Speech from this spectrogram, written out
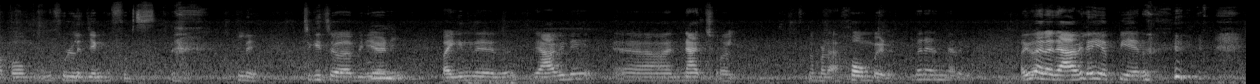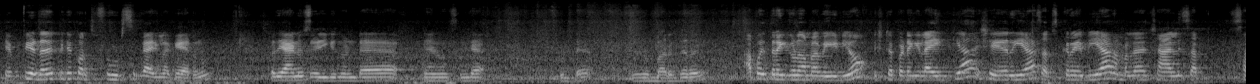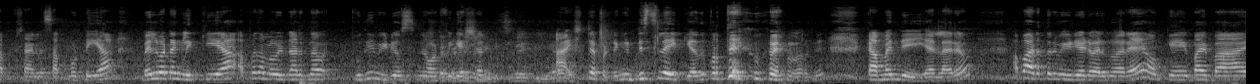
അപ്പം ഫുള്ള് ജങ്ക് ഫുഡ്സ് അല്ലേ? ഉച്ചയ്ക്ക് ബിരിയാണി വൈകുന്നേരം രാവിലെ നാച്ചുറൽ നമ്മുടെ ഹോം മെയ്ഡ് എന്തായാലും അയ്യോ അല്ല രാവിലെ എപ്പിയായിരുന്നു എപ്പി ഉണ്ടായത് പിന്നെ കുറച്ച് ഫ്രൂട്ട്സും കാര്യങ്ങളൊക്കെ ആയിരുന്നു. അപ്പോൾ ധ്യാനൂസ് കഴിക്കുന്നുണ്ട്. ധ്യാനൂസിന്റെ ഫുഡ് ബർഗർ അപ്പോൾ ഇത്രയൊക്കെയുള്ള നമ്മുടെ വീഡിയോ. ഇഷ്ടപ്പെട്ടെങ്കിൽ ലൈക്ക് ചെയ്യുക ഷെയർ ചെയ്യുക സബ്സ്ക്രൈബ് ചെയ്യുക. നമ്മളെ channel sub sub channel support ചെയ്യുക ബെൽ ബട്ടൺ ക്ലിക്ക് ചെയ്യുക. അപ്പോൾ നമ്മൾ നടത്തുന്ന പുതിയ വീഡിയോസിന്റെ നോട്ടിഫിക്കേഷൻ ആ ഇഷ്ടപ്പെട്ടെങ്കിൽ ഡിസ്ലൈക്ക് ചെയ്യുക. അത് പ്രത്യേകം പറയാൻ പറഞ്ഞ് കമന്റ് ചെയ്യുക എല്ലാവരും. അപ്പോൾ അടുത്തൊരു വീഡിയോ ആയിട്ട് വരുന്നവരെ ഓക്കെ ബൈ ബൈ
